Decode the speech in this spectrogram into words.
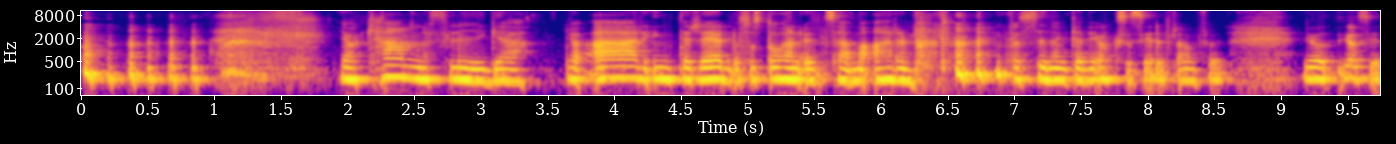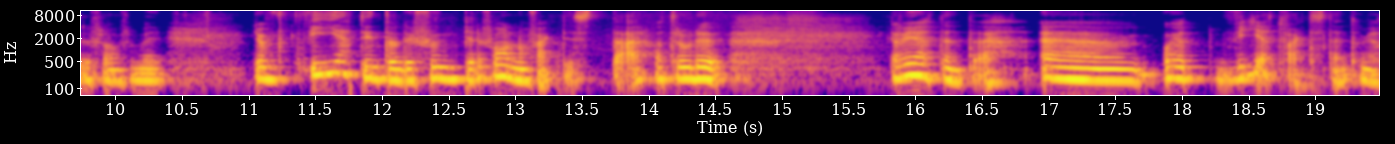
jag kan flyga, jag är inte rädd. Och så står han ut så här med armarna. På sidan kan ni också se det framför. Jag, jag ser det framför mig. Jag vet inte om det funkade för honom faktiskt där. Vad tror du? Jag vet inte. Ehm, och jag vet faktiskt inte om jag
